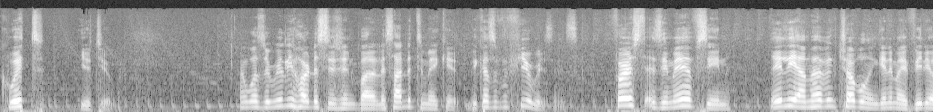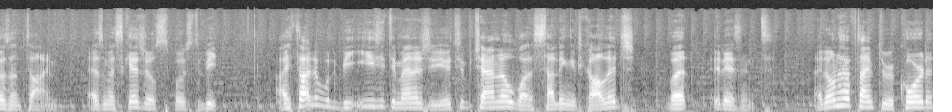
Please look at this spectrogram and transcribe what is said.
quit YouTube. It was a really hard decision, but I decided to make it because of a few reasons. First, as you may have seen, lately I'm having trouble in getting my videos on time, as my schedule is supposed to be. I thought it would be easy to manage a YouTube channel while studying in college, but it isn't. I don't have time to record,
